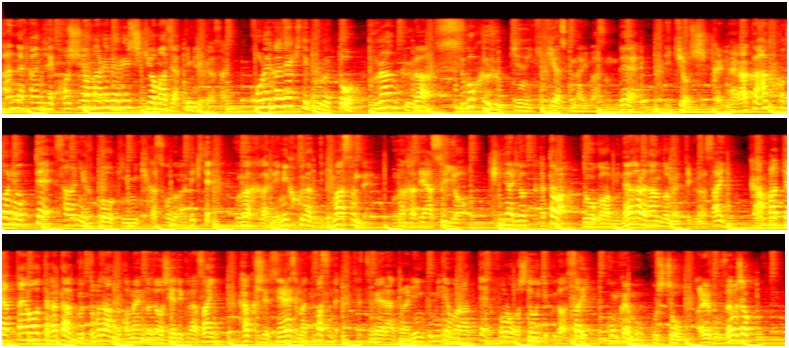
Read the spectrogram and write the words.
あんな感じで腰を丸める意識をまずやってみてください。これができてくるとプランクがすごく腹筋に効きやすくなりますんで息をしっかり長く吐くことによってさらに腹横筋に効かすことができてお腹が出にくくなってきますんでお腹出やすいよよ気になるよって方は動画を見ながら何度もやってください。頑張ってやったよって方はグッドボタンとコメントで教えてください。各種 SNS もやってますんで説明欄からリンク見てもらってフォローしておいてください。今回もご視聴ありがとうございました。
